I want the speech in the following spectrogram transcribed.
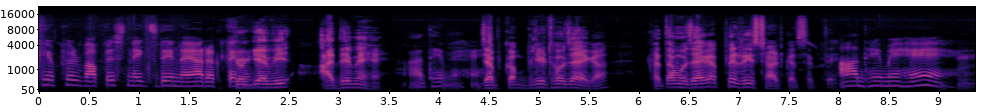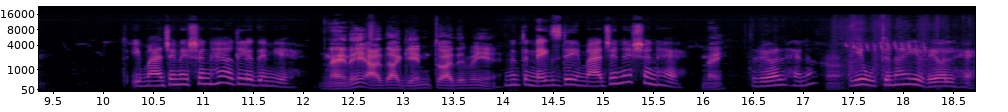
के फिर वापस नेक्स्ट डे नया रखते क्योंकि अभी आधे में है। आधे में है। जब कंप्लीट हो जाएगा खत्म हो जाएगा फिर रिस्टार्ट कर सकते हैं। आधे में है। हम्म। इमेजिनेशन है अगले दिन ये? नहीं नहीं आधा गेम तो आधे में ही है। नहीं तो नेक्स्ट डे इमेजिनेशन है। नहीं। रियल है ना? हाँ। ये उतना ही रियल है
